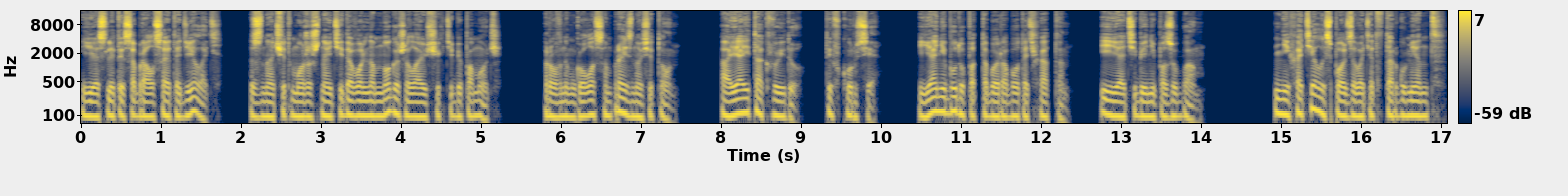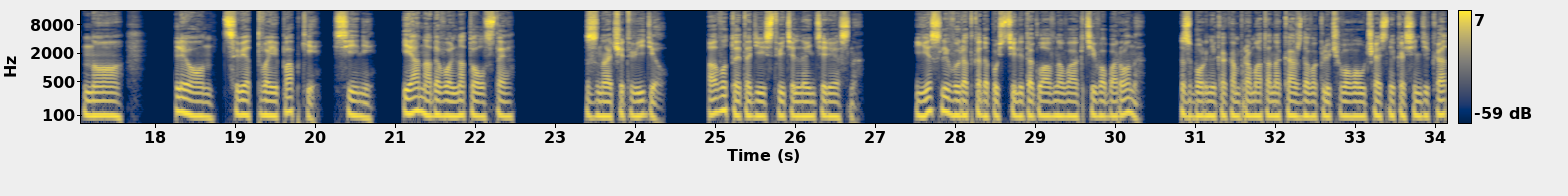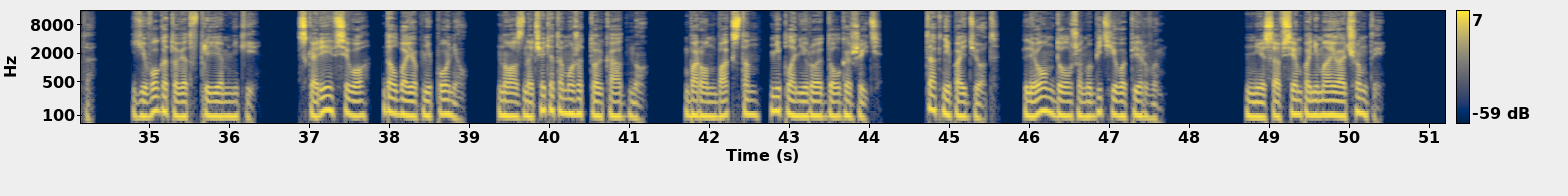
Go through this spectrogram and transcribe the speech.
«Если ты собрался это делать, значит, можешь найти довольно много желающих тебе помочь», — ровным голосом произносит он. «А я и так выйду, ты в курсе. Я не буду под тобой работать, Хаттон, и я тебе не по зубам». Не хотел использовать этот аргумент, но «Леон, цвет твоей папки синий, и она довольно толстая». «Значит, видел. А вот это действительно интересно. Если выродка допустили до главного актива барона, сборника компромата на каждого ключевого участника синдиката, его готовят в преемники. Скорее всего, долбоеб не понял, но означать это может только одно. Барон Бакстон не планирует долго жить. Так не пойдет. Леон должен убить его первым. «Не совсем понимаю, о чем ты».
